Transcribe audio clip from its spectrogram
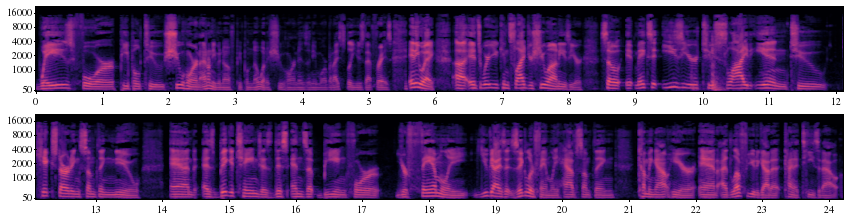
ways for people to shoehorn. I don't even know if people know what a shoehorn is anymore, but I still use that phrase. Anyway, uh, it's where you can slide your shoe on easier. So it makes it easier to slide in into kickstarting something new. And as big a change as this ends up being for your family, you guys at Ziglar Family have something coming out here, and I'd love for you to gotta kind of tease it out.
